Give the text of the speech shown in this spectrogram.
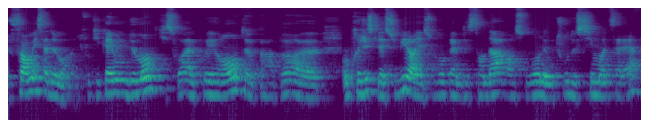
former sa demande. Il faut qu'il y ait quand même une demande qui soit cohérente par rapport euh, au préjudice qu'il a subi. Alors il y a souvent quand même des standards, hein. souvent on est autour de six mois de salaire.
